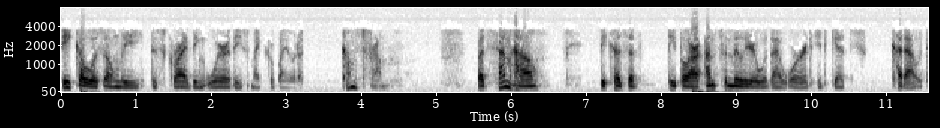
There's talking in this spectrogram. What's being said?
fecal was only describing where these microbiota comes from. But somehow, because of people are unfamiliar with that word, it gets cut out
